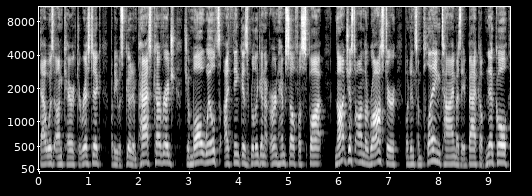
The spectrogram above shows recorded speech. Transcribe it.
That was uncharacteristic, but he was good in pass coverage. Jomal Wiltz, I think, is really going to earn himself a spot, not just on the roster, but in some playing time as a backup nickel,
